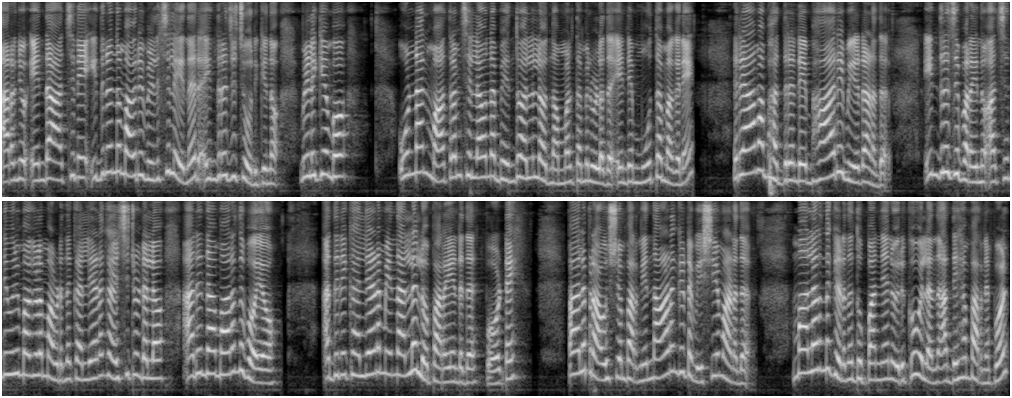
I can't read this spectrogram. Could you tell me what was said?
അറിഞ്ഞു. എന്താ അച്ഛനെ? ഇതിനൊന്നും അവർ വിളിച്ചില്ലേ? എന്ന് ഇന്ദ്രജി ചോദിക്കുന്നു. വിളിക്കുമ്പോൾ ഉണ്ണാൻ മാത്രം ചെല്ലാവുന്ന ബന്ധമല്ലല്ലോ നമ്മൾ തമ്മിലുള്ളത്. എന്റെ മൂത്ത മകനെ രാമഭദ്രന്റെ ഭാര്യ വീടാണത്. ഇന്ദ്രജി പറയുന്നു അച്ഛന്റെ ഒരു മകളും അവിടുന്ന് കല്യാണം കഴിച്ചിട്ടുണ്ടല്ലോ. അതെന്താ മറന്നുപോയോ? അതിന് കല്യാണം എന്നല്ലല്ലോ പറയേണ്ടത്. പോട്ടെ. പല പ്രാവശ്യം പറഞ്ഞ് നാണം കെട്ട വിഷയമാണത്. മലർന്നു കിടന്ന് തുപ്പാൻ ഞാൻ ഒരുക്കുമില്ലെന്ന് അദ്ദേഹം പറഞ്ഞപ്പോൾ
